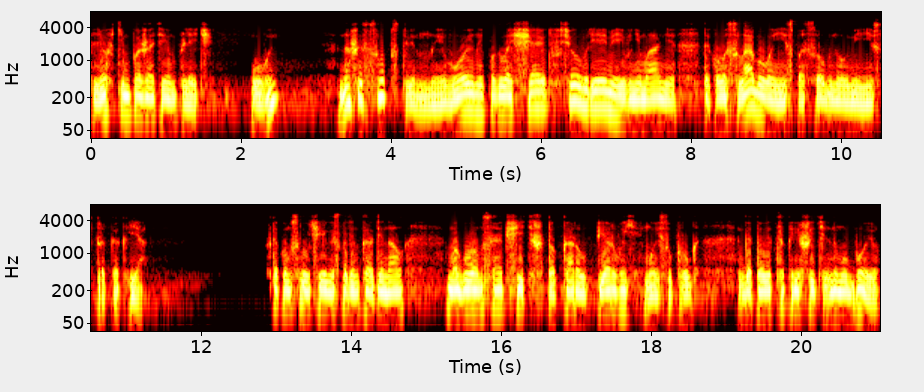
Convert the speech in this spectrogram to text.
легким пожатием плеч. «Увы». Наши собственные войны поглощают все время и внимание такого слабого и неспособного министра, как я. В таком случае, господин кардинал, могу вам сообщить, что Карл I, мой супруг, готовится к решительному бою.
